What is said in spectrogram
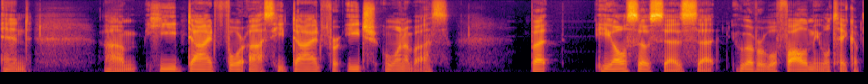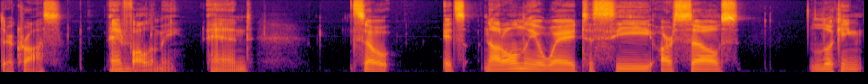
and um, he died for us. He died for each one of us. But he also says that whoever will follow me will take up their cross and follow me. And so it's not only a way to see ourselves looking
